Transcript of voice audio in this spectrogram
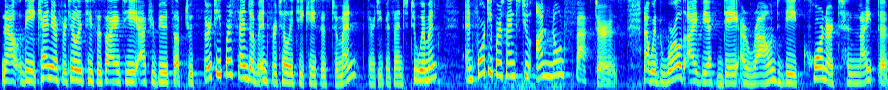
Now, the Kenya Fertility Society attributes up to 30% of infertility cases to men, 30% to women, and 40% to unknown factors. Now, with World IVF Day around the corner tonight, uh,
